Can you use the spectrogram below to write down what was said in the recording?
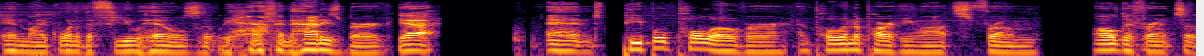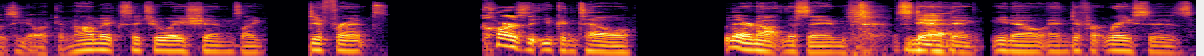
in like one of the few hills that we have in Hattiesburg yeah and people pull over and pull into parking lots from all different socioeconomic situations, like different cars that you can tell they're not in the same standing, you know, and different races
